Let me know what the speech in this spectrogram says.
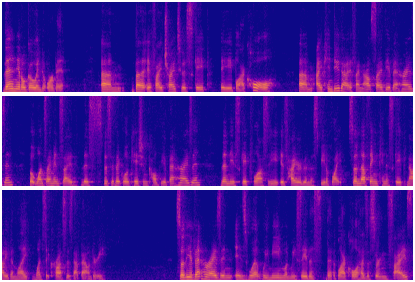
then it'll go into orbit. Um, but if I try to escape a black hole, um, I can do that if I'm outside the event horizon. But once I'm inside this specific location called the event horizon, then the escape velocity is higher than the speed of light. So nothing can escape, not even light, once it crosses that boundary. So the event horizon is what we mean when we say this, that a black hole has a certain size,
